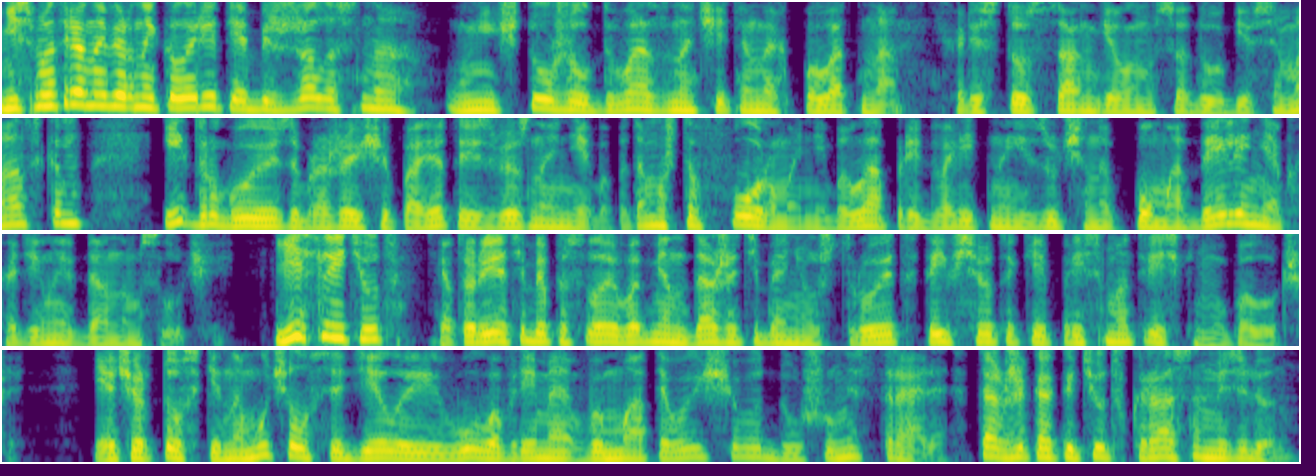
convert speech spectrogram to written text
Несмотря на верный колорит, я безжалостно уничтожил два значительных полотна — «Христос с ангелом в саду Гефсиманском» и другое, изображающее поэта и звездное небо, потому что форма не была предварительно изучена по модели, необходимой в данном случае. Если этюд, который я тебе посылаю в обмен, даже тебя не устроит, ты все-таки присмотрись к нему получше. Я чертовски намучился, делая его во время выматывающего душу Мистраля, так же, как этюд в красном и зеленом.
